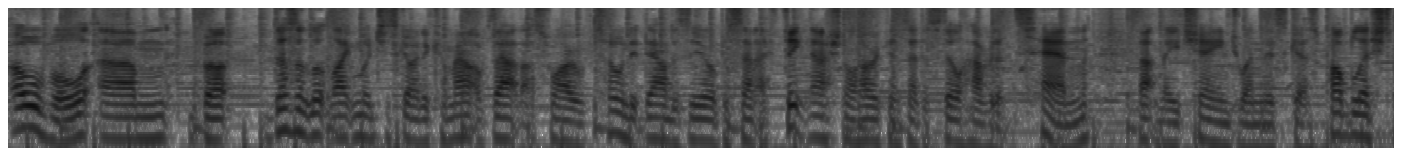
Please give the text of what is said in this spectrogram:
oval, um, but doesn't look like much is going to come out of that. That's why we've toned it down to 0%. I think National Hurricane Center still have it at 10. That may change when this gets published.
